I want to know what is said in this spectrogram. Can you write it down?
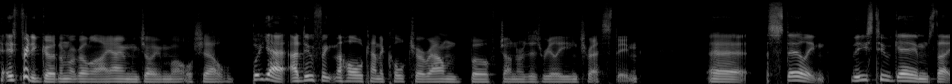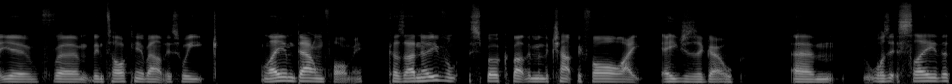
it's pretty good. I'm not gonna lie. I'm enjoying Mortal Shell, but yeah, I do think the whole kind of culture around both genres is really interesting. Uh, Sterling, these two games that you've um, been talking about this week, lay them down for me because I know you've spoke about them in the chat before, like ages ago. Um, was it Slay the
